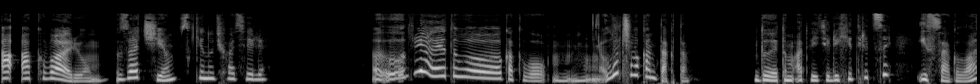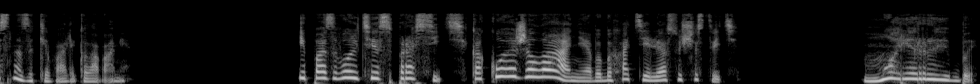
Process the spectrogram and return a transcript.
А аквариум зачем скинуть хотели? Э, для этого, как его, лучшего контакта. Дуэтом ответили хитрецы и согласно закивали головами. И позвольте спросить, какое желание вы бы хотели осуществить? Море рыбы,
